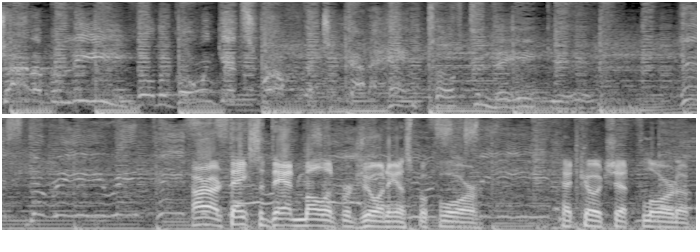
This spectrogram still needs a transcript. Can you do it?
Try to believe, though the going gets rough, that you gotta hang tough to make it. All right, thanks to Dan Mullen for joining us before, head coach at Florida.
